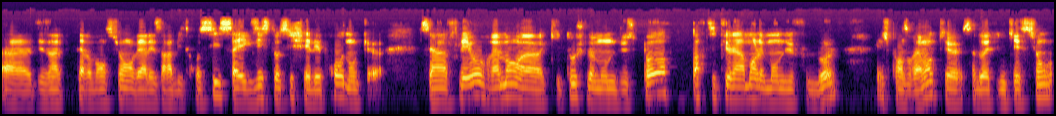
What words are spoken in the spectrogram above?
euh, des interventions envers les arbitres aussi. Ça existe aussi chez les pros, donc euh, c'est un fléau vraiment qui touche le monde du sport, particulièrement le monde du football. Et je pense vraiment que ça doit être une question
